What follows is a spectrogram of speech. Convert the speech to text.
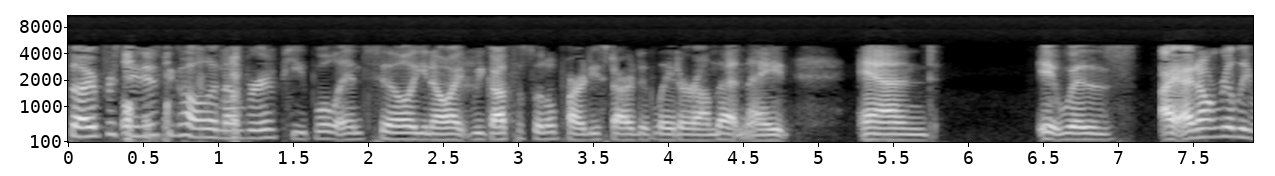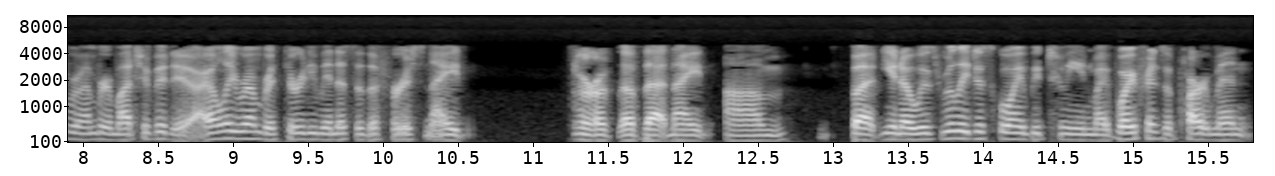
so I proceeded to call a number of people until you know I, we got this little party started later on that night, and it was I, I don't really remember much of it. I only remember 30 minutes of the first night or of, of that night. Um, but you know, it was really just going between my boyfriend's apartment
